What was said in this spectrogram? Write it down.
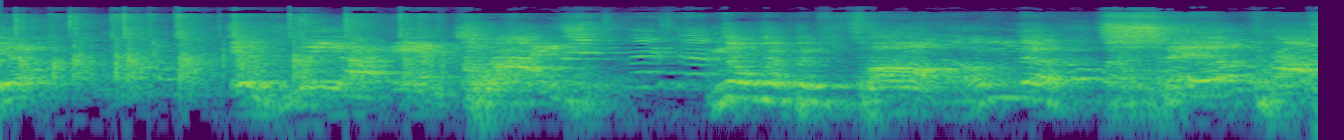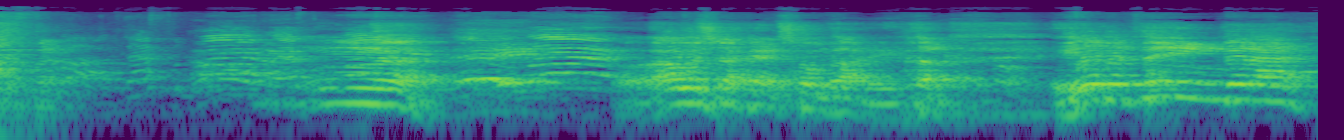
here. If we are in Christ, no weapon formed shall prosper. Mm. I wish I had somebody. Everything that I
